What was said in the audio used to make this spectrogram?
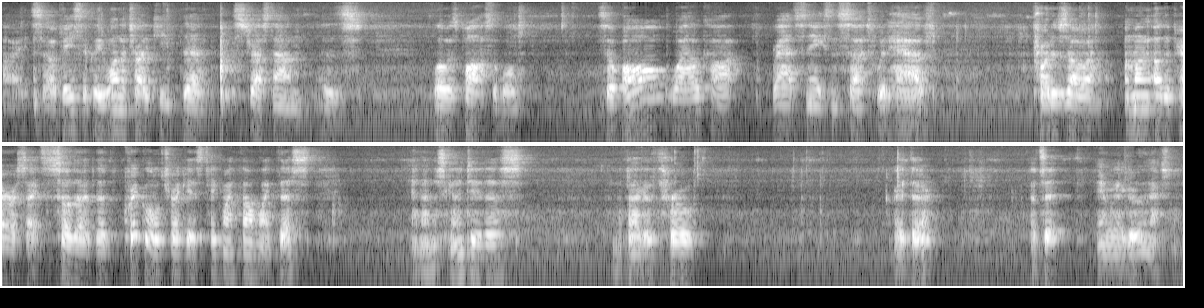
Alright, so basically you want to try to keep the stress down as low as possible. So all wild-caught rat snakes and such would have protozoa, among other parasites. So the, the quick little trick is take my thumb like this, and I'm just going to do this in the back of the throat. Right there. That's it. And we're going to go to the next one.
